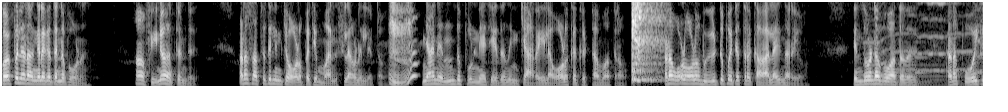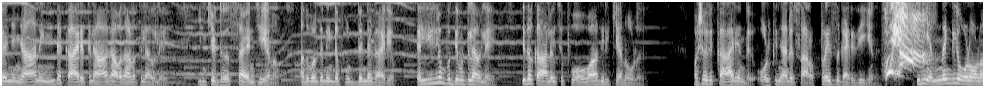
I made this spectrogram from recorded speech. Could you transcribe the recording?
കുഴപ്പമില്ലടാ അങ്ങനെയൊക്കെ തന്നെ പോണ്. ആ ഫിനു അകത്തുണ്ട്. എടാ സത്യത്തിൽ എനിക്ക് ഓളെ പറ്റി മനസ്സിലാവണില്ല കേട്ടോ ഞാൻ എന്ത് പുണ്യ ചെയ്തതെന്ന് എനിക്ക് അറിയില്ല ഓളൊക്കെ കിട്ടാൻ മാത്രം. എടാ ഓളെ ഓളെ വീട്ടിൽ പോയിട്ട് എത്ര കാലമായി എന്നറിയോ? എന്തുകൊണ്ടാണ് പോവാത്തത്? എടാ പോയി കഴിഞ്ഞ് ഞാൻ എന്റെ കാര്യത്തിൽ ആകെ അവതാളത്തിലാവില്ലേ എനിക്ക് ഡ്രസ്സ് അയൺ ചെയ്യണം. അതുപോലെ തന്നെ എന്റെ ഫുഡിന്റെ കാര്യം. എല്ലാം ബുദ്ധിമുട്ടിലാവില്ലേ ഇതൊക്കെ ആലോചിച്ച് പോവാതിരിക്കുകയാണ് ഓൾ. പക്ഷെ ഒരു കാര്യമുണ്ട് ഓൾക്ക് ഞാനൊരു സർപ്രൈസ് കരുതിയിരിക്കുകയാണ് ഇനി എന്തെങ്കിലും ഓളോളം ഓളെ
